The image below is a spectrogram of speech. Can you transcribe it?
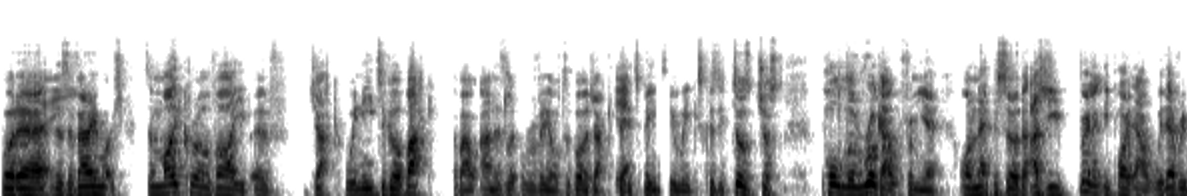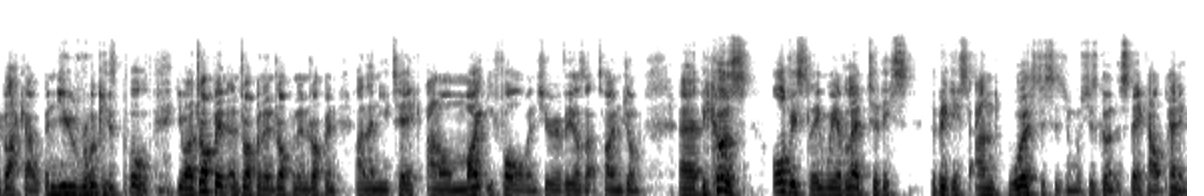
But uh, there's a very much it's a micro vibe of Jack. We need to go back about Anna's little reveal to Bojack yeah. that it's been two weeks because it does just pull the rug out from you on an episode that, as you brilliantly point out, with every blackout, a new rug is pulled. You are dropping and dropping and dropping and dropping, and then you take an almighty fall when she reveals that time jump. Uh, because obviously, we have led to this the biggest and worst decision, which is going to stake out Penny.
